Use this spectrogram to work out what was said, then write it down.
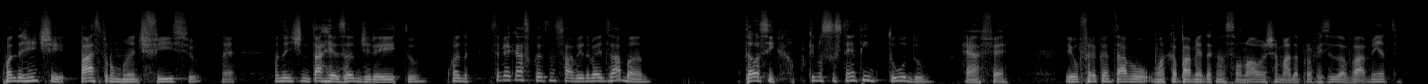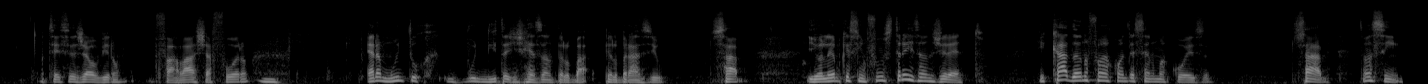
Quando a gente passa por um momento difícil, né, quando a gente não está rezando direito, quando você vê que as coisas na sua vida vai desabando. Então, assim, o que nos sustenta em tudo é a fé. Eu frequentava um acampamento da Canção Nova chamado Profecia do Avamento. Não sei se vocês já ouviram falar, já foram. Era muito bonito a gente rezando pelo, pelo Brasil, sabe? E eu lembro que assim, fui uns três anos direto. E cada ano foi acontecendo uma coisa, sabe? Então, assim,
